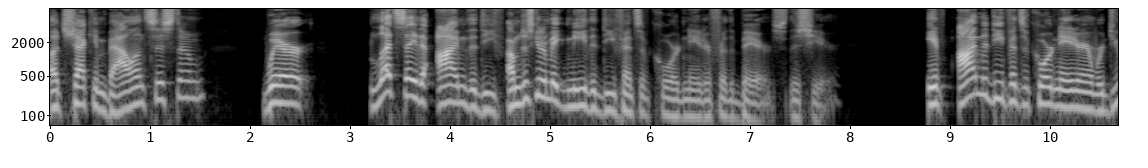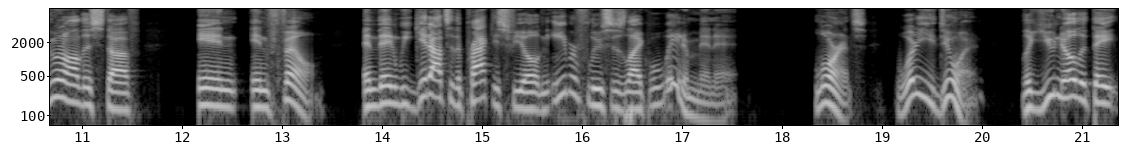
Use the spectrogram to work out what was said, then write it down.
a check and balance system where let's say that I'm the def- I'm just going to make me the defensive coordinator for the Bears this year. If I'm the defensive coordinator and we're doing all this stuff in in film and then we get out to the practice field and Eberflus is like, "Well, wait a minute. Laurence, what are you doing?" Like you know that they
